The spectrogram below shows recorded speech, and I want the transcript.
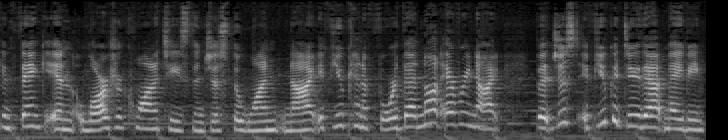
can think in larger quantities than just the one night, if you can afford that, not every night, but just if you could do that maybe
